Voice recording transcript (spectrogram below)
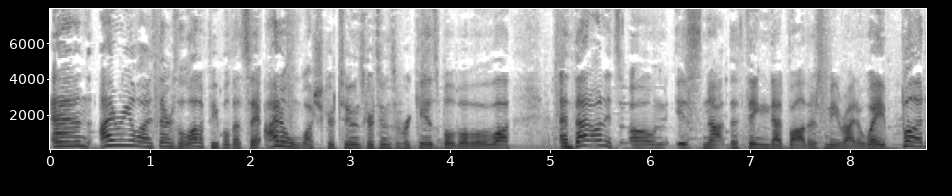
And I realized there's a lot of people that say, I don't watch cartoons, cartoons are for kids, blah, blah, blah, blah, blah. And that on its own is not the thing that bothers me right away. But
